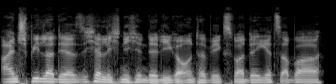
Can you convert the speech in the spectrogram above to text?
Ein Spieler, der sicherlich nicht in der Liga unterwegs war, der jetzt aber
